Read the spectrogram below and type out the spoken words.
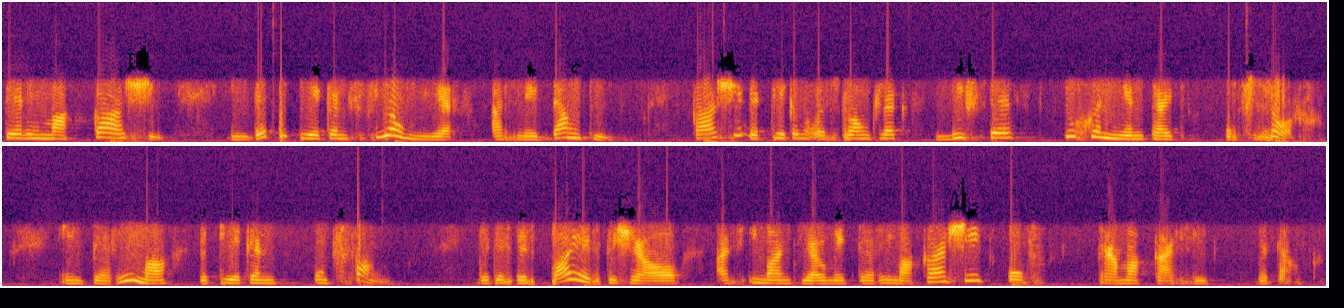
terimakashi, en dit beteken veel meer as net dankie. Kashi beteken oorspronklik liefde, toegeneemdheid of sorg. En terima beteken ontvang. Dit is dus baie spesiaal as iemand jou met terimakashi of tramakasi bedank.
